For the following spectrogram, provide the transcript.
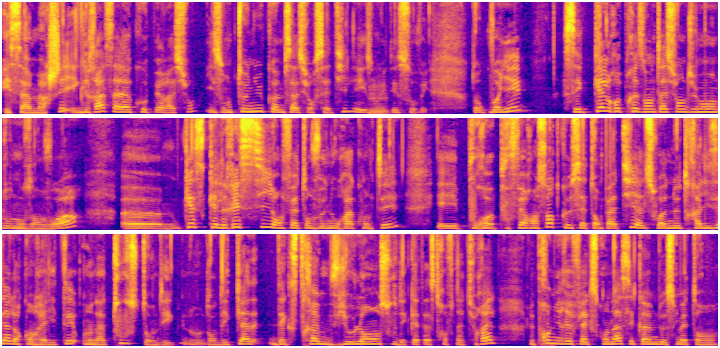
Et ça a marché. Et grâce à la coopération, ils ont tenu comme ça sur cette île et ils ont mmh. été sauvés. Donc, vous voyez, c'est quelle représentation du monde on nous envoie, euh, qu'est-ce quel récit en fait on veut nous raconter, et pour, pour faire en sorte que cette empathie elle soit neutralisée, alors qu'en réalité on a tous dans des, dans des cas d'extrême violence ou des catastrophes naturelles, le premier réflexe qu'on a c'est quand même de se mettre en,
